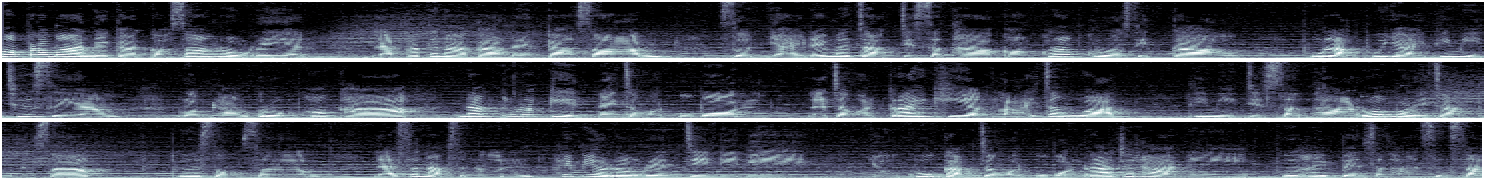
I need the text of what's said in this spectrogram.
งบประมาณในการก่อสร้างโรงเรียน และพัฒนาการเรียนการสอน ส่วนใหญ่ได้มาจากจิตศรัทธาของครอบครัวสิทธิ์เก่า ผู้หลักผู้ใหญ่ที่มีชื่อเสียง รวมทั้งกลุ่มพ่อค้า นักธุรกิจในจังหวัดอุบล และจังหวัดใกล้เคียงหลายจังหวัด ที่มีจิตศรัทธาร่วมบริจาคทุนทรัพย์ เพื่อส่งเสริม และสนับสนุนให้มีโรงเรียนจีนดีๆ อยู่คู่กับจังหวัดอุบลราชธานี เพื่อให้เป็นสถานศึกษา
